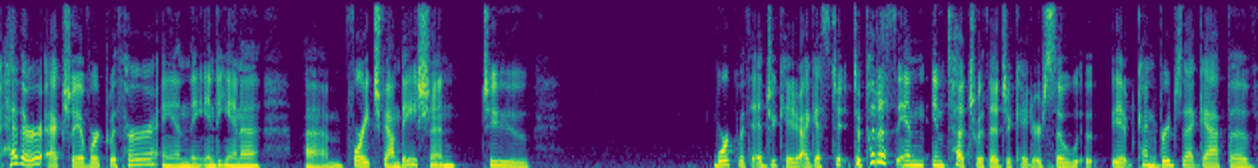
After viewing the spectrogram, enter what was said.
Heather actually, I've worked with her and the Indiana um, 4-H Foundation to work with educators, I guess, to, to put us in, in touch with educators. So it kind of bridged that gap of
